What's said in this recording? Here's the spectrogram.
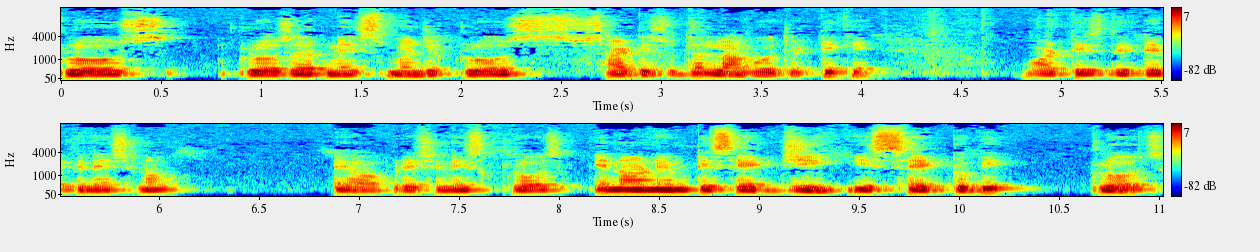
क्लोज क्लोजरनेस म्हणजे क्लोज साठी सुद्धा लागू होते. ठीक आहे? What is the definition of a operation is close a non empty set G is set to be close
